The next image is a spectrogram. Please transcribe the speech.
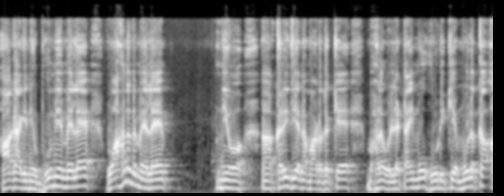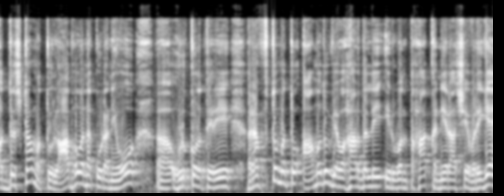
ಹಾಗಾಗಿ ನೀವು ಭೂಮಿಯ ಮೇಲೆ, ವಾಹನದ ಮೇಲೆ ನೀವು ಖರೀದಿಯನ್ನು ಮಾಡೋದಕ್ಕೆ ಬಹಳ ಒಳ್ಳೆ ಟೈಮು, ಹೂಡಿಕೆಯ ಮೂಲಕ ಅದೃಷ್ಟ ಮತ್ತು ಲಾಭವನ್ನು ಕೂಡ ನೀವು ಹುಡ್ಕೊಳ್ತೀರಿ ರಫ್ತು ಮತ್ತು ಆಮದು ವ್ಯವಹಾರದಲ್ಲಿ ಇರುವಂತಹ ಕನ್ಯರಾಶಿಯವರಿಗೆ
